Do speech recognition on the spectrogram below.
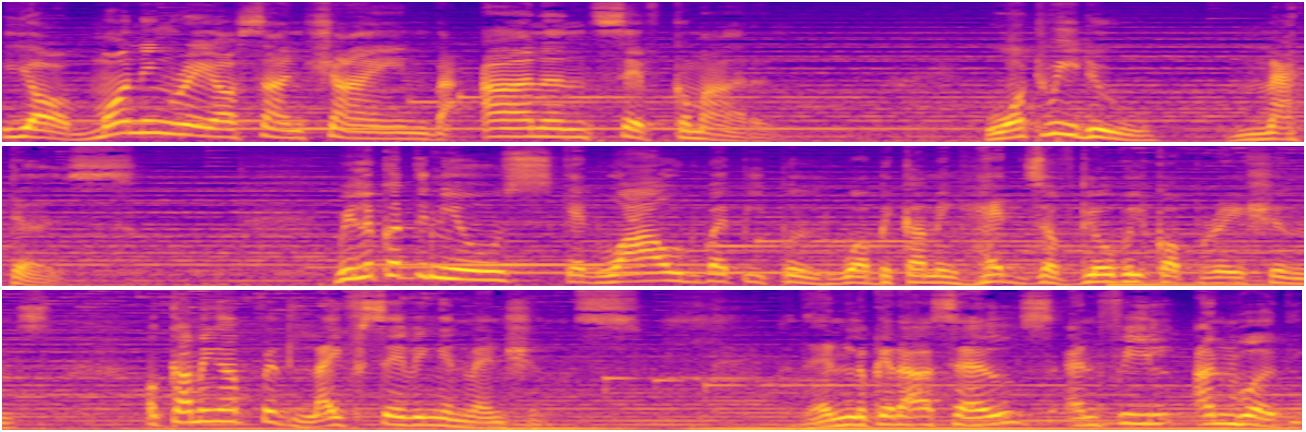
Your Morning Ray of Sunshine by Anand Sevkumaran. What we do matters. We look at the news, get wowed by people who are becoming heads of global corporations or coming up with life saving inventions. Then look at ourselves and feel unworthy,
